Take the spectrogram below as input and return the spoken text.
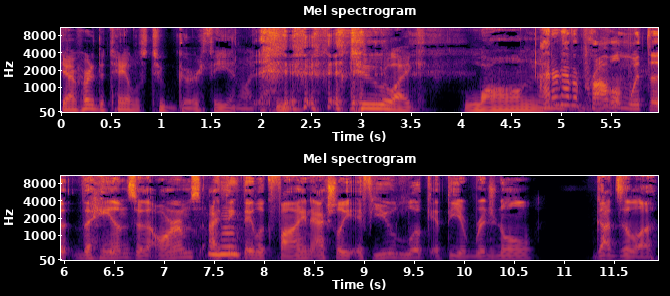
Yeah, I've heard the tail is too girthy and like too, too like long. I don't have a problem with the the hands or the arms. I mm-hmm. think they look fine. Actually, if you look at the original Godzilla,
